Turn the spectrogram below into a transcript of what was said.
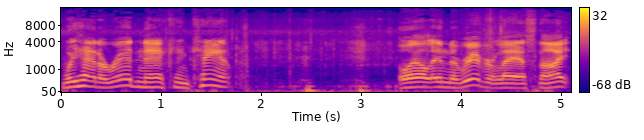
we had a redneck in camp. Well, in the river last night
